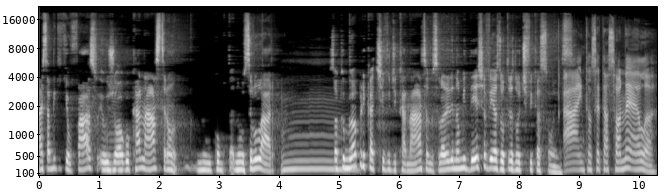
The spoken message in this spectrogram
Mas sabe o que, que eu faço? Hum. Eu jogo canastra no, no celular. Hum. Só que o meu aplicativo de canastra no celular, ele não me deixa ver as outras notificações. Ah, então você tá só nela.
